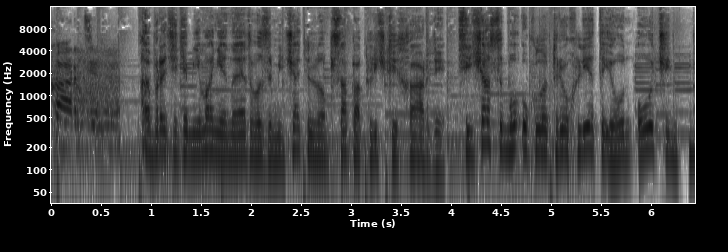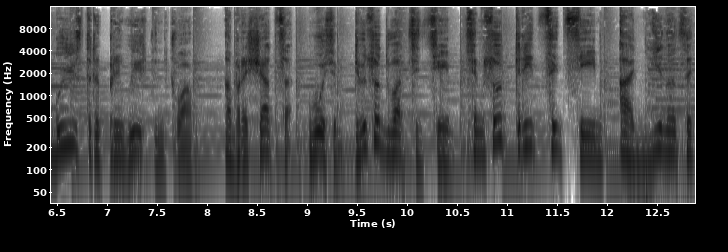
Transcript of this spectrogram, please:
Харди. Обратите внимание на этого замечательного пса по кличке Харди. Сейчас ему около трех лет, и он очень быстро привыкнет к вам. Обращаться 8 927 737 11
